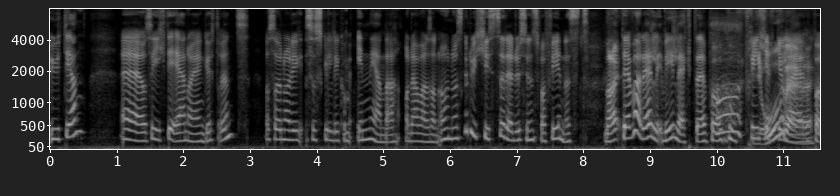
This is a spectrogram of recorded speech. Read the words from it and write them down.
ut igjen. Eh, og så gikk de én og én gutt rundt. Og så, når de, så skulle de komme inn igjen da, og da var det sånn Å, nå skal du kysse det du syns var finest. Nei, Det var det vi lekte på Ah, frikirkeleir. På,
